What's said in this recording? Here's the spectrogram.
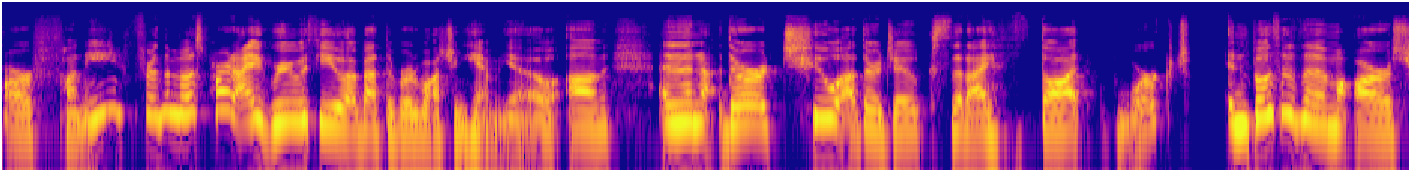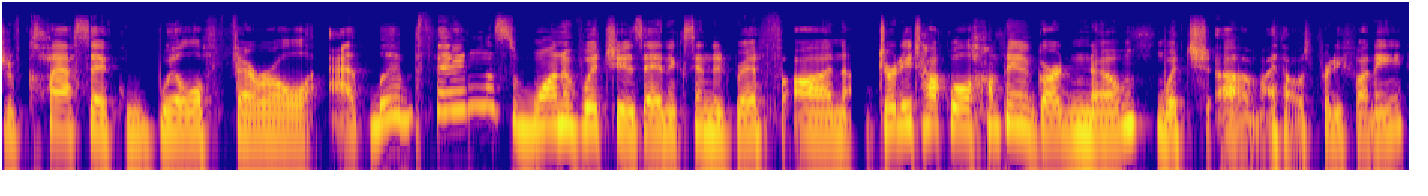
are funny for the most part. I agree with you about the bird watching cameo. Um, and then there are two other jokes that I thought worked. And both of them are sort of classic Will Ferrell ad lib things, one of which is an extended riff on Dirty Talk while humping a garden gnome, which um, I thought was pretty funny.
